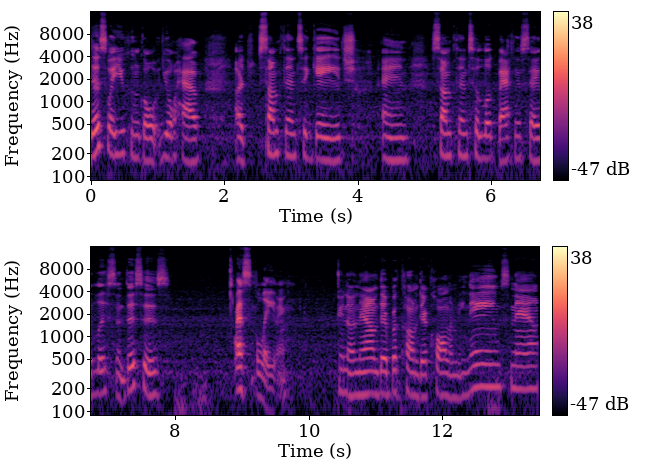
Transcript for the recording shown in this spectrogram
This way you can go, you'll have a, something to gauge and something to look back and say, listen, this is escalating. You know, now they're become, they're calling me names now.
